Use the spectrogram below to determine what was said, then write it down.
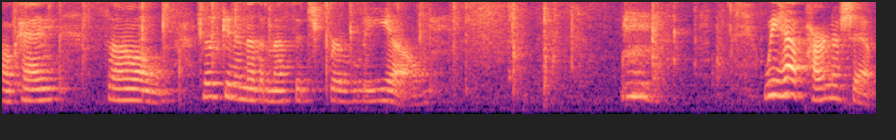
okay? So let's get another message for Leo. we have partnership.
